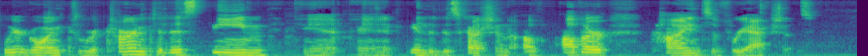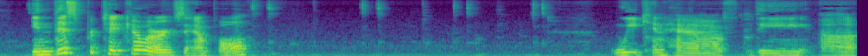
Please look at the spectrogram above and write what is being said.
We're going to return to this theme in, in, in the discussion of other kinds of reactions. In this particular example, we can have the uh,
